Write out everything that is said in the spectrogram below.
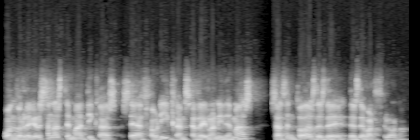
cuando regresan las temáticas, se fabrican, se arreglan y demás, se hacen todas desde, desde Barcelona.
